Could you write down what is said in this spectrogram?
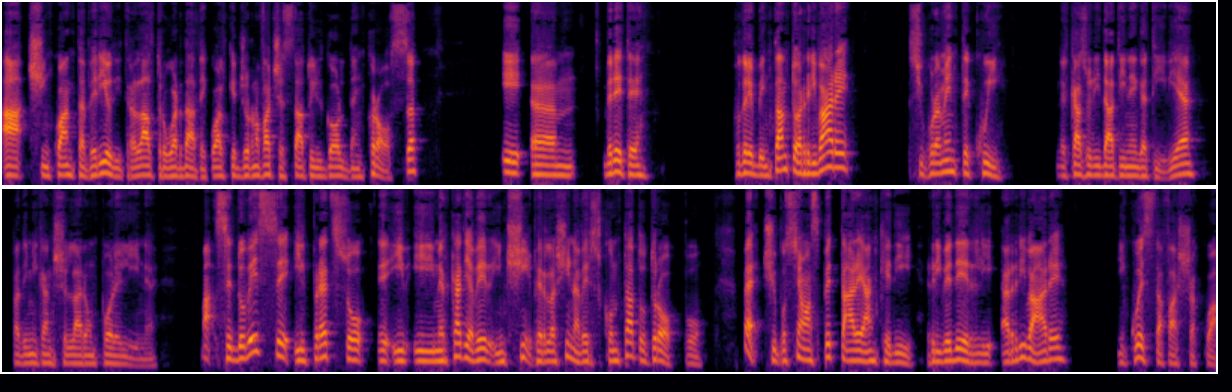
a 50 periodi tra l'altro guardate qualche giorno fa c'è stato il Golden Cross e um, vedete potrebbe intanto arrivare sicuramente qui nel caso di dati negativi eh? fatemi cancellare un po' le linee ma se dovesse il prezzo eh, i, i, mercati aver, C- per la Cina aver scontato troppo beh, ci possiamo aspettare anche di rivederli arrivare in questa fascia qua,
